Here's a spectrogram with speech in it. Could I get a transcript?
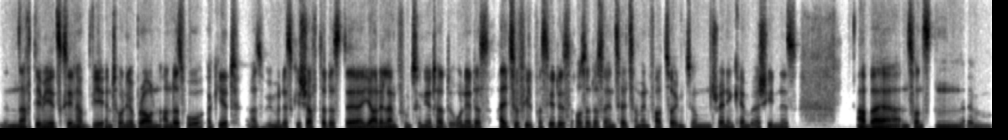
nachdem ich jetzt gesehen habe, wie Antonio Brown anderswo agiert. Also wie man das geschafft hat, dass der jahrelang funktioniert hat, ohne dass allzu viel passiert ist, außer dass er in seltsamen Fahrzeugen zum Trainingcamp erschienen ist. Aber ansonsten ähm,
